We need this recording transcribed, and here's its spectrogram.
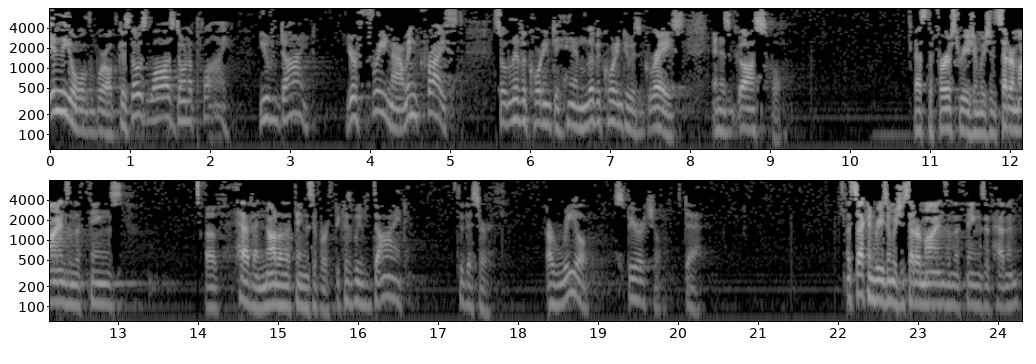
in the old world, because those laws don't apply. You've died. You're free now in Christ. So live according to Him, live according to His grace and His gospel. That's the first reason we should set our minds on the things of heaven, not on the things of earth, because we've died to this earth. A real spiritual death. The second reason we should set our minds on the things of heaven,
